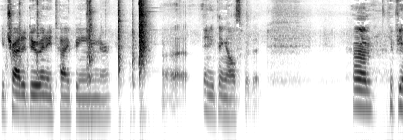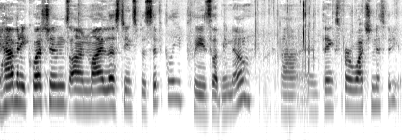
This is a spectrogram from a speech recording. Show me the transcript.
you try to do any typing or uh, anything else with it. Um, if you have any questions on my listing specifically, please let me know. Uh, and thanks for watching this video.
